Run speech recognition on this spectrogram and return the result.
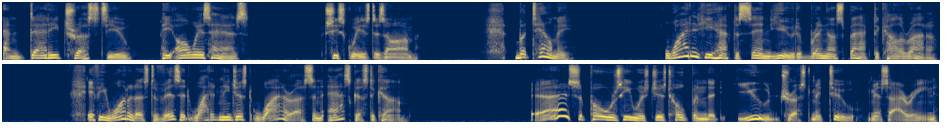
And Daddy trusts you. He always has. She squeezed his arm. But tell me, why did he have to send you to bring us back to Colorado? If he wanted us to visit, why didn't he just wire us and ask us to come? I suppose he was just hoping that you'd trust me too, Miss Irene.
